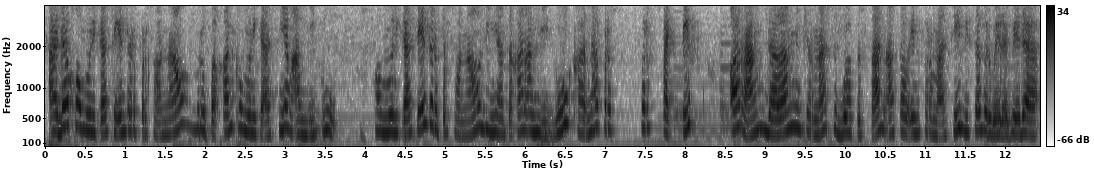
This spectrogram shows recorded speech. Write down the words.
ada komunikasi interpersonal merupakan komunikasi yang ambigu. Komunikasi interpersonal dinyatakan ambigu karena per perspektif orang dalam mencerna sebuah pesan atau informasi bisa berbeda-beda.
